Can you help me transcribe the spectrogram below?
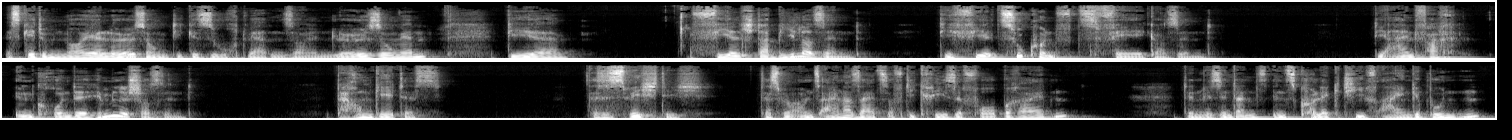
Es geht um neue Lösungen, die gesucht werden sollen. Lösungen, die viel stabiler sind, die viel zukunftsfähiger sind, die einfach im Grunde himmlischer sind. Darum geht es. Das ist wichtig, dass wir uns einerseits auf die Krise vorbereiten, denn wir sind ins Kollektiv eingebunden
